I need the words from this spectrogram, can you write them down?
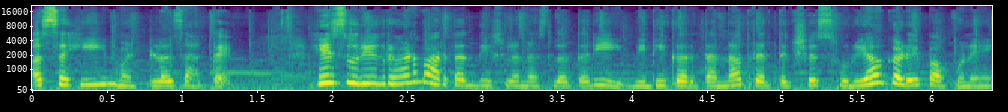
असंही म्हटलं जात आहे. हे सूर्यग्रहण भारतात दिसलं नसलं तरी विधी करताना प्रत्यक्ष सूर्याकडे पाहू नये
